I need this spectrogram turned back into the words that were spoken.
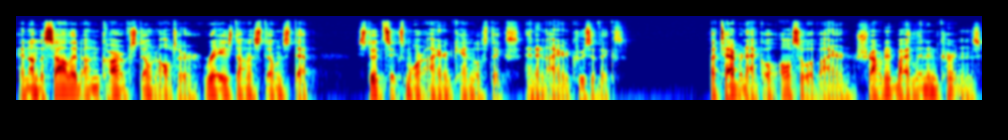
and on the solid uncarved stone altar, raised on a stone step, stood six more iron candlesticks and an iron crucifix. A tabernacle, also of iron, shrouded by linen curtains,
